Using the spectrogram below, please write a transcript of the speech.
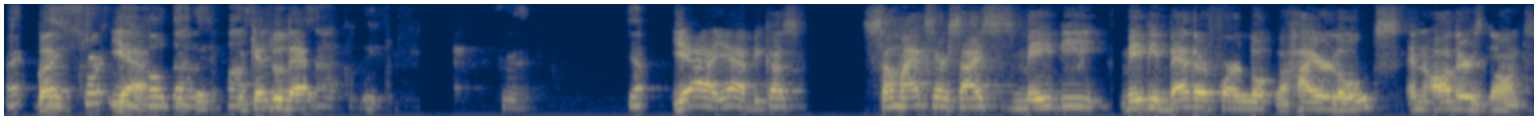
I, but I certainly yeah, hold that as a We can do that. Exactly. Yep. Yeah, yeah, because some exercises may be, may be better for lo higher loads and others don't.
